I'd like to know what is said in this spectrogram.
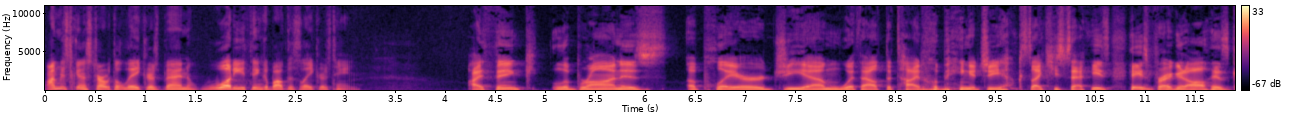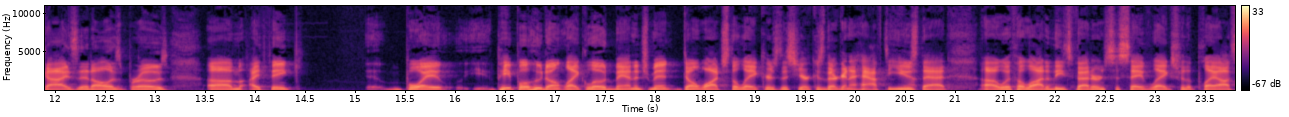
I'm just going to start with the Lakers, Ben. What do you think about this Lakers team? I think LeBron is a player GM without the title of being a GM because, like you said, he's he's bringing all his guys in, all his bros. Um, I think boy, people who don't like load management don't watch the Lakers this year because they're going to have to use that uh, with a lot of these veterans to save legs for the playoffs.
